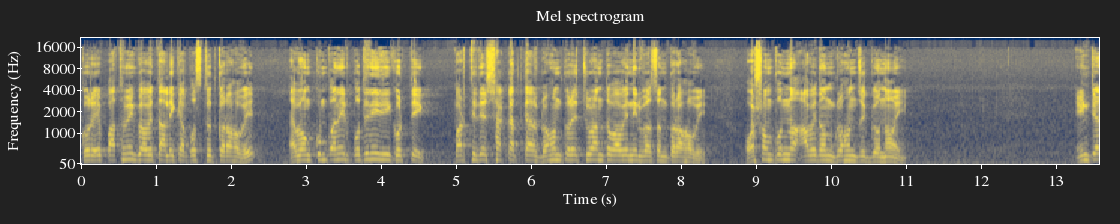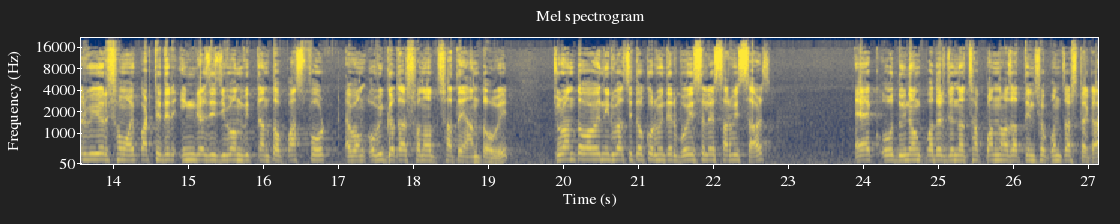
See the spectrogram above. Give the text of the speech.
করে প্রাথমিকভাবে তালিকা প্রস্তুত করা হবে এবং কোম্পানির প্রতিনিধি কর্তৃক প্রার্থীদের সাক্ষাৎকার গ্রহণ করে চূড়ান্তভাবে নির্বাচন করা হবে। অসম্পূর্ণ আবেদন গ্রহণযোগ্য নয়। ইন্টারভিউয়ের সময় প্রার্থীদের ইংরেজি জীবন বৃত্তান্ত, পাসপোর্ট এবং অভিজ্ঞতার সনদ সাথে আনতে হবে। চূড়ান্তভাবে নির্বাচিত কর্মীদের বইসেলের সার্ভিস চার্জ এক ও দুই নং পদের জন্য ছাপ্পান্ন হাজার তিনশো পঞ্চাশ টাকা,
